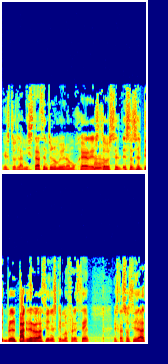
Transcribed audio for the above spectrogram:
esto es la amistad entre un hombre y una mujer, esto es, el, esto es el, el pack de relaciones que me ofrece esta sociedad.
